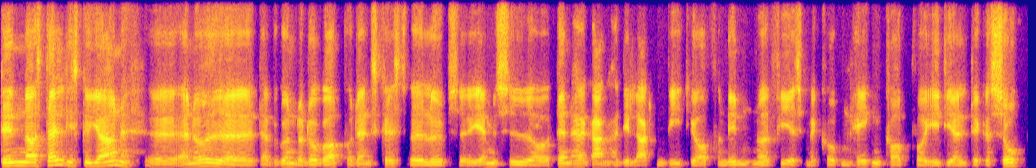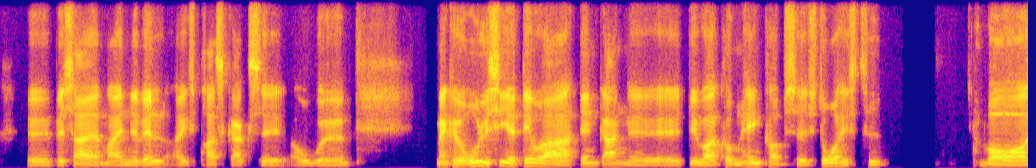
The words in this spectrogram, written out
det nostalgiske hjørne øh, er noget, øh, der er begyndt at dukke op på Dansk Hestvedløbs øh, hjemmeside, og den her gang har de lagt en video op fra 1980 med Copenhagen Cup, hvor Ideal de Gasso øh, besejrede Maja Nevel og Express Gaxe, øh, og øh, man kan jo roligt sige, at det var dengang, øh, det var Copenhagen Cups øh, storhedstid, hvor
